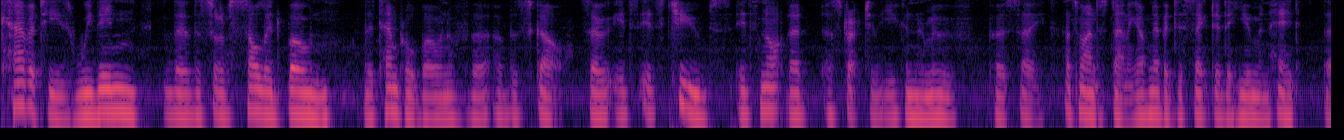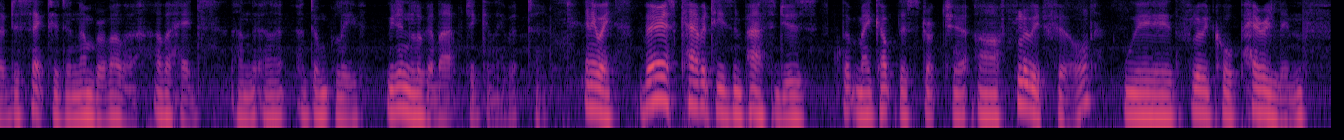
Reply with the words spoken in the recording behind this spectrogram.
cavities within the, the sort of solid bone, the temporal bone of the of the skull. So it's it's tubes. It's not a, a structure that you can remove per se. That's my understanding. I've never dissected a human head. I've dissected a number of other other heads, and, I, I don't believe we didn't look at that particularly. But uh, anyway, the various cavities and passages that make up this structure are fluid filled with a fluid called perilymph,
